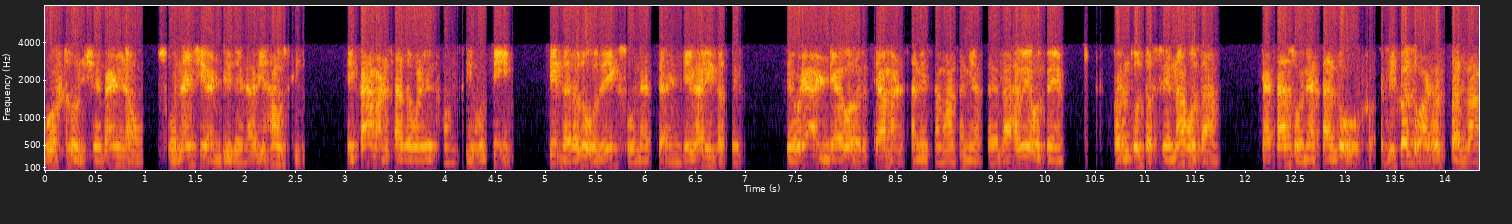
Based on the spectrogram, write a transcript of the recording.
गोष्ट दोनशे ब्याण्णव सोन्याची अंडी देणारी हंसी. एका माणसाजवळ एक हंसी होती ती दररोज एक सोन्याचे अंडे घालीत असे. तेवढ्या अंड्यावर त्या माणसाने समाधानी असायला हवे होते परंतु तसे न होता त्याचा सोन्याचा लोभ अधिकच वाढत चालला.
